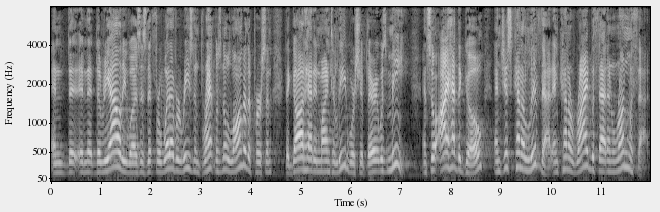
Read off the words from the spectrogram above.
And the, and the, the reality was is that for whatever reason, Brent was no longer the person that God had in mind to lead worship there. It was me. And so I had to go and just kind of live that and kind of ride with that and run with that.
